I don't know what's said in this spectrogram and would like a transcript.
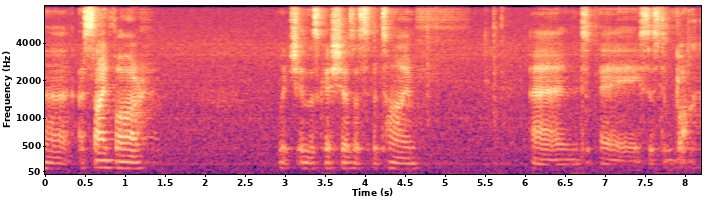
uh, a sidebar, which in this case shows us the time, and a system clock.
